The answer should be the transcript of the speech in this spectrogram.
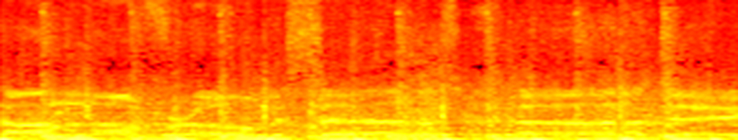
Sun of Rome is set, and our day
